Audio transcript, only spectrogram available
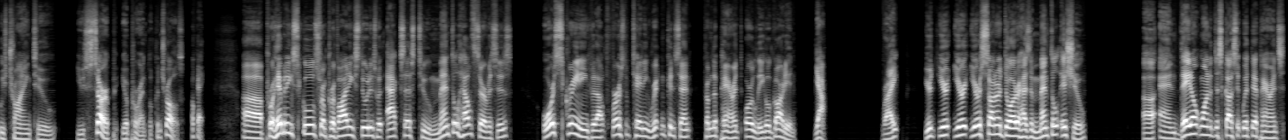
who's trying to usurp your parental controls. Okay. Uh, prohibiting schools from providing students with access to mental health services or screenings without first obtaining written consent from the parent or legal guardian. Yeah. Right? Your, your, your, your son or daughter has a mental issue uh, and they don't want to discuss it with their parents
